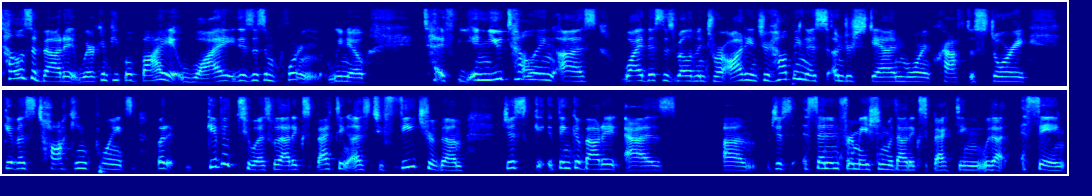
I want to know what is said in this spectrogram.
Tell us about it. Where can people buy it? Why is this important? We know if, in you telling us why this is relevant to our audience, you're helping us understand more and craft a story, give us talking points, but give it to us without expecting us to feature them. Just think about it as um, just send information without expecting, without saying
